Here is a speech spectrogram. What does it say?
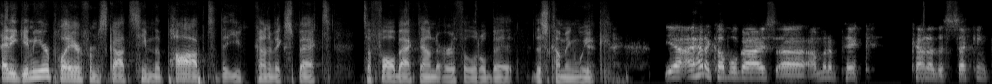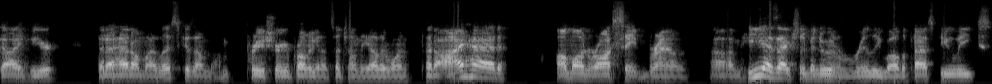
Eddie, give me your player from Scott's team that popped that you kind of expect to fall back down to earth a little bit this coming week? Yeah, I had a couple guys. Uh, I'm going to pick kind of the second guy here that I had on my list because I'm, I'm pretty sure you're probably going to touch on the other one. But I had Amon-Ra St. Brown. Um, he has actually been doing really well the past few weeks.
